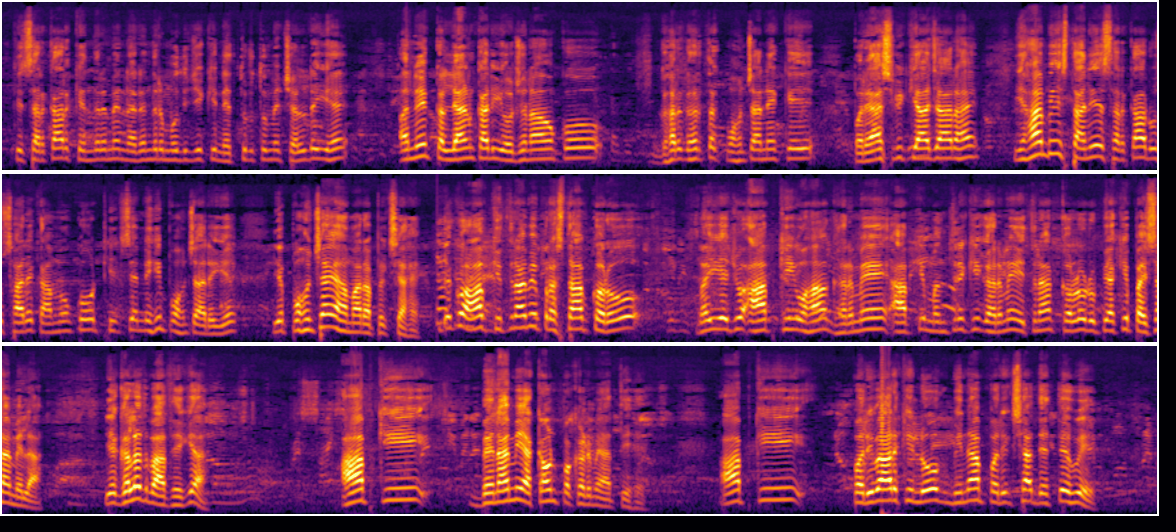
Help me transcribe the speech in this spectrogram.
की सरकार केंद्र में नरेंद्र मोदी जी की नेतृत्व में चल रही है अनेक कल्याणकारी योजनाओं को घर घर तक पहुँचाने के प्रयास भी किया जा रहा है। यहाँ भी स्थानीय सरकार उस सारे कामों को ठीक से नहीं पहुँचा रही है। ये पहुँचाए हमारा अपेक्षा है? देखो, आप कितना भी प्रस्ताव करो, भाई, ये जो आपकी वहाँ घर में, आपकी मंत्री की घर में इतना करोड़ रुपया की पैसा मिला, ये गलत बात है क्या? आपकी बेनामी अकाउंट पकड़ में आती है। आपकी परिवार के लोग बिना परीक्षा देते हुए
